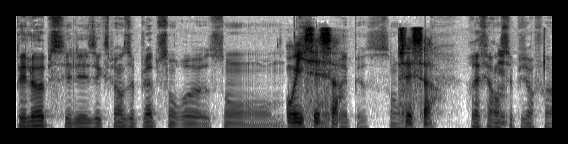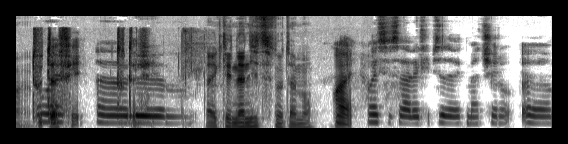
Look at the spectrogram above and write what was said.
Pélops et les expériences de Pélops sont, sont. Oui, c'est ça. C'est ça. Référencés mm. plusieurs fois. Tout à fait. Euh, tout à fait. Avec les nanites notamment. Ouais. Ouais, c'est ça, avec l'épisode avec Marcello. Euh...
